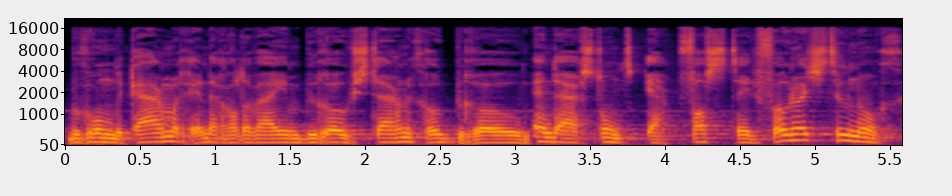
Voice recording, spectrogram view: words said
begon de kamer en daar hadden wij een bureau staan, een groot bureau. En daar stond, ja, vaste telefoon had je toen nog.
